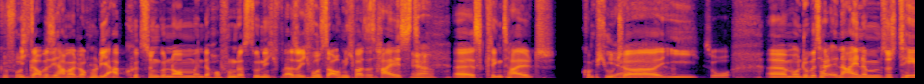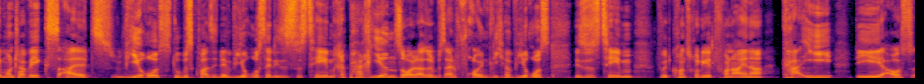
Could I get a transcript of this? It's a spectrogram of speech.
gefunden. ich glaube, sie haben halt auch nur die Abkürzung genommen, in der Hoffnung, dass du nicht, also ich wusste auch nicht, was es heißt. ja. Äh, es klingt halt Computer-I, so. Ähm, und du bist halt in einem System unterwegs als Virus. Du bist quasi der Virus, der dieses System reparieren soll. Also du bist ein freundlicher Virus. Dieses System wird kontrolliert von einer KI, die aus,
